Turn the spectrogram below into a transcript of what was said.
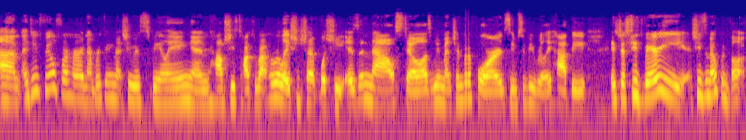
um, I do feel for her and everything that she was feeling and how she's talked about her relationship, which she is in now still, as we mentioned before. It seems to be really happy. It's just she's very, she's an open book.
